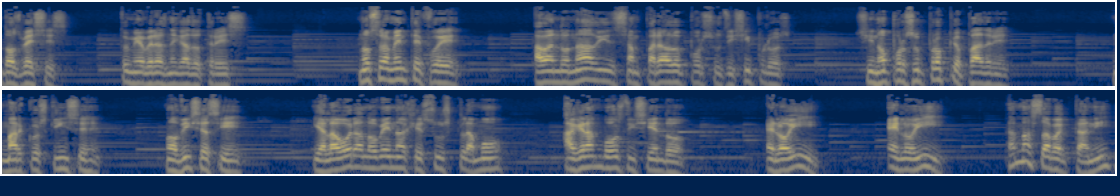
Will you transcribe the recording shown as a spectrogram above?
dos veces, tú me habrás negado tres. No solamente fue abandonado y desamparado por sus discípulos, sino por su propio Padre. Marcos 15 nos dice así, y a la hora novena Jesús clamó a gran voz diciendo, Eloí, Eloí, ama sabactani,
